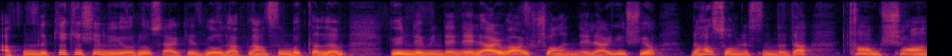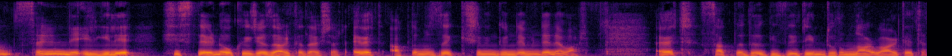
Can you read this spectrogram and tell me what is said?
aklımdaki kişi diyoruz. Herkes bir odaklansın bakalım gündeminde neler var, şu an neler yaşıyor. Daha sonrasında da tam şu an seninle ilgili hislerini okuyacağız arkadaşlar. Evet aklımızdaki kişinin gündeminde ne var? Evet sakladığı gizlediğim durumlar var dedi.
